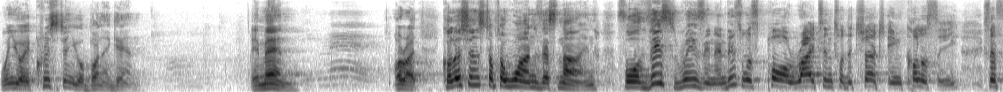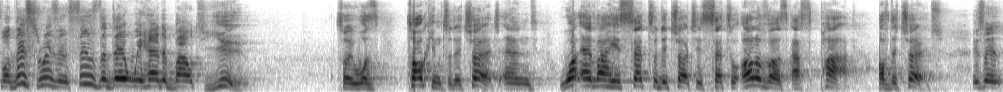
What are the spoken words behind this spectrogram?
When you're a Christian, you're born again. Amen. Amen. All right. Colossians chapter 1, verse 9. For this reason, and this was Paul writing to the church in Colossae, he said, For this reason, since the day we heard about you. So it was talking to the church. And whatever he said to the church, he said to all of us as part of the church. He said,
